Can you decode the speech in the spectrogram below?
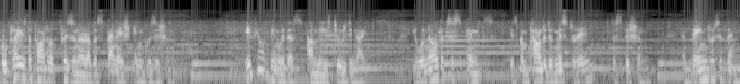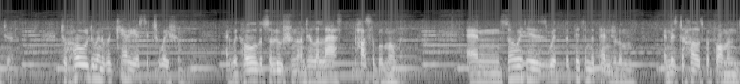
who plays the part of a prisoner of the Spanish Inquisition. If you've been with us on these Tuesday nights, you will know that suspense is compounded of mystery, suspicion, and dangerous adventure. To hold you in a precarious situation and withhold the solution until the last possible moment. And so it is with The Pit and the Pendulum and Mr. Hull's performance.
